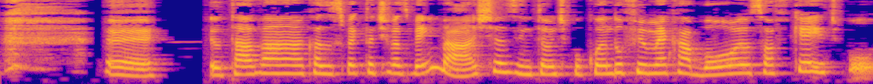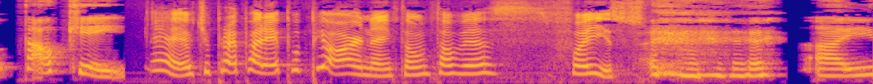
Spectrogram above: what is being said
é. Eu tava com as expectativas bem baixas, então, tipo, quando o filme acabou, eu só fiquei, tipo, tá ok. É, eu te preparei pro pior, né? Então talvez foi isso. aí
